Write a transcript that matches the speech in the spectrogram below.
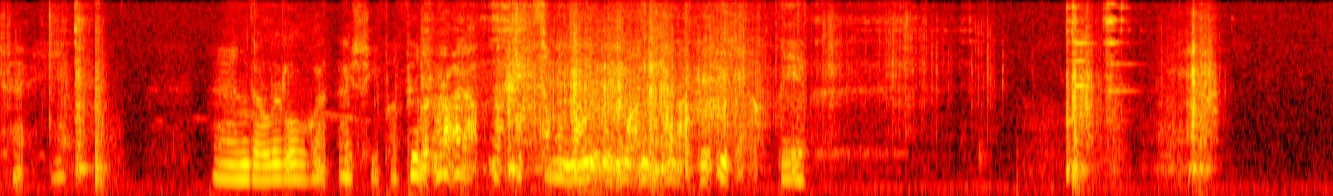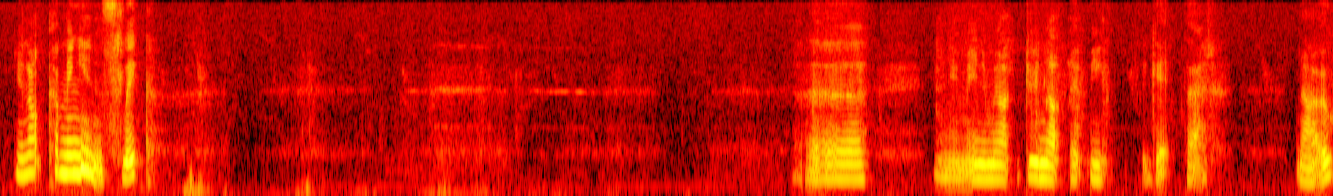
Okay. And the little one, actually, if I fill it right up, I'll put some of the little ones when I get it out there. You're not coming in, Slick. Uh, you mean do not let me forget that? No.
